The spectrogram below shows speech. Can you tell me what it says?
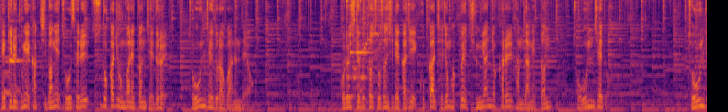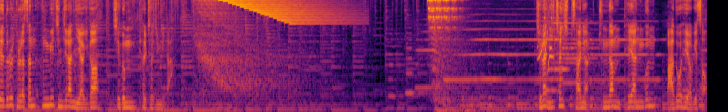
백기를 통해 각 지방의 조세를 수도까지 운반했던 제도를 좋은 제도라고 하는데요. 고려시대부터 조선시대까지 국가 재정 확보에 중요한 역할을 담당했던 좋은 제도. 좋은 제도를 둘러싼 흥미진진한 이야기가 지금 펼쳐집니다. 지난 2014년 충남 태안군 마도 해역에서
